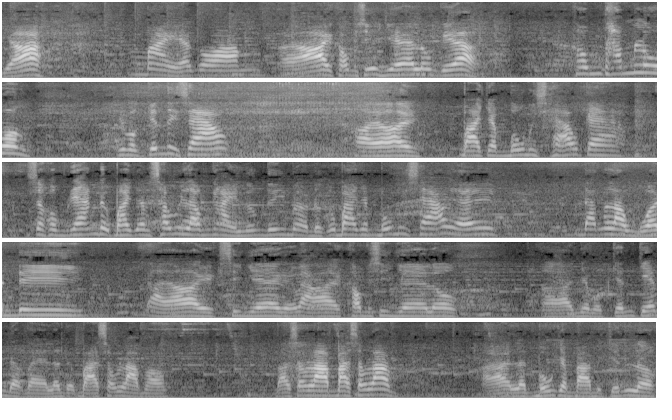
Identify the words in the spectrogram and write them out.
Dạ. Mày hả con? Trời ơi không siêu dê luôn kìa. Không thấm luôn. Nhưng mà chính thì sao? Trời ơi 346k sao không ráng được 365 ngày luôn đi mà được có 346 vậy? Đăng lòng quên đi. Trời ơi xi nhê các bạn ơi không xi nhê luôn. À, nhân một chính chém đợt này lên được 365 không? 365 365 à, lên 439 luôn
